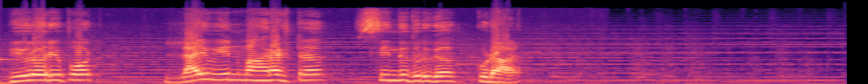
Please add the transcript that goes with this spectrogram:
Bureau report live in Maharashtra Sindhudurg Kudal.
